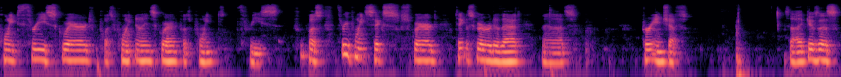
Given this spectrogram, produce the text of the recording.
0.3 squared plus 0.9 squared plus 0.3 plus 3.6 squared. Take the square root of that, and that's per inch f. So that gives us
